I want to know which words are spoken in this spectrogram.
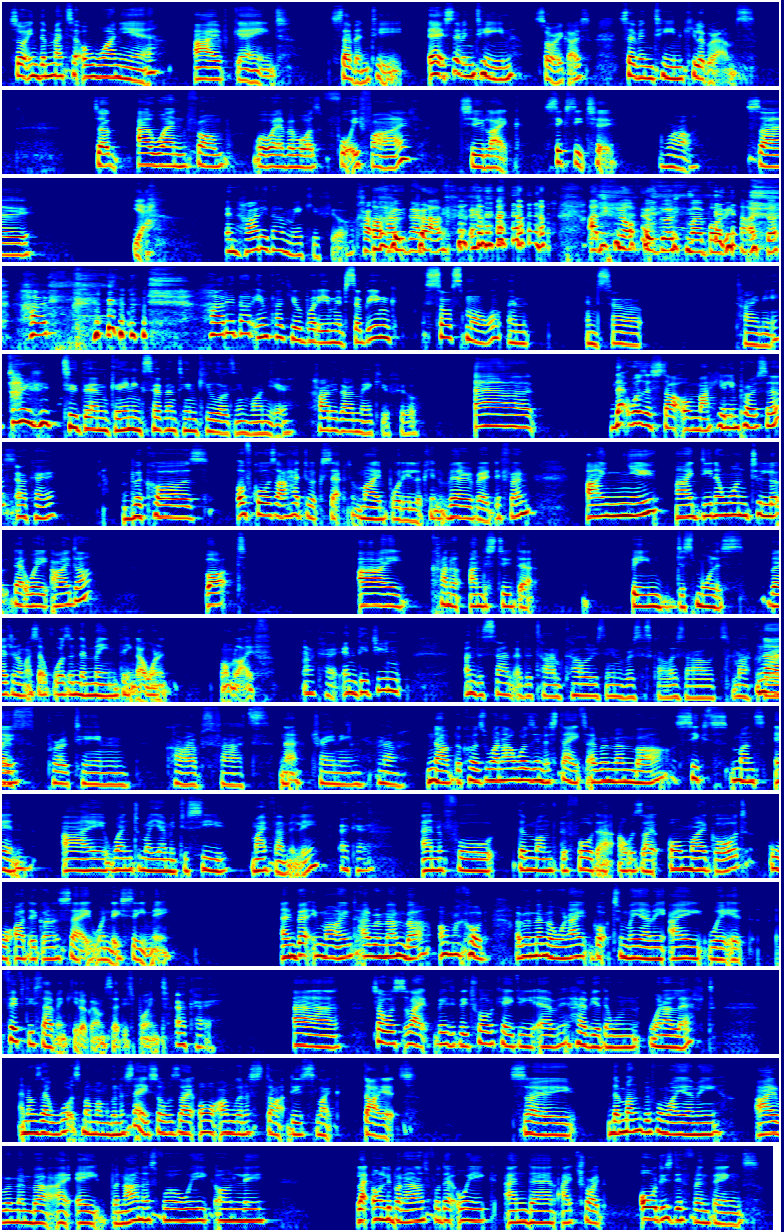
So in the matter of one year, I've gained 70, eh, 17, sorry guys, 17 kilograms. So I went from well, whatever it was, 45 to like 62. Wow. So yeah. And how did that make you feel? How, Oh, how did that, crap. I did not feel good in my body after. How did, how did that impact your body image? So being so small and and so tiny to then gaining 17 kilos in one year. How did that make you feel? Uh, that was the start of my healing process Okay. because, of course, I had to accept my body looking very, very different. I knew I didn't want to look that way either, but I kind of understood that being the smallest version of myself wasn't the main thing I wanted from life. Okay. And did you understand at the time calories in versus calories out, macros, No. protein, carbs, fats, No. training? No. No, because when I was in the States, I remember six months in, I went to Miami to see my family. Okay. And for the month before that, I was like, oh my God, what are they going to say when they see me? And bear in mind, I remember, oh my God, I remember when I got to Miami, I weighed 57 kilograms at this point. Okay. Uh, so I was like basically 12 kg heav- heavier than when, when I left. And I was like, what's my mom going to say? So I was like, oh, I'm going to start this like diet. So the month before Miami, I remember I ate bananas for a week only, like only bananas for that week. And then I tried all these different things.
